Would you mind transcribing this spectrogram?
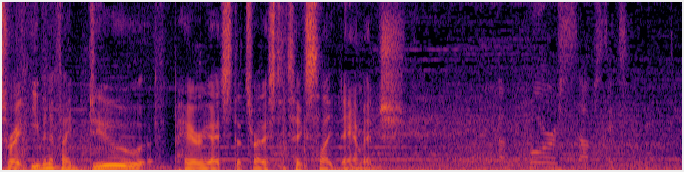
That's right. Even if I do parry, I, that's right. I still take slight damage. A poor substitute indeed.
